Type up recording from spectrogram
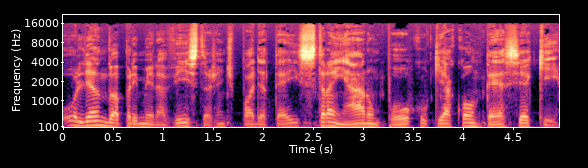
olhando à primeira vista, a gente pode até estranhar um pouco o que acontece aqui.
